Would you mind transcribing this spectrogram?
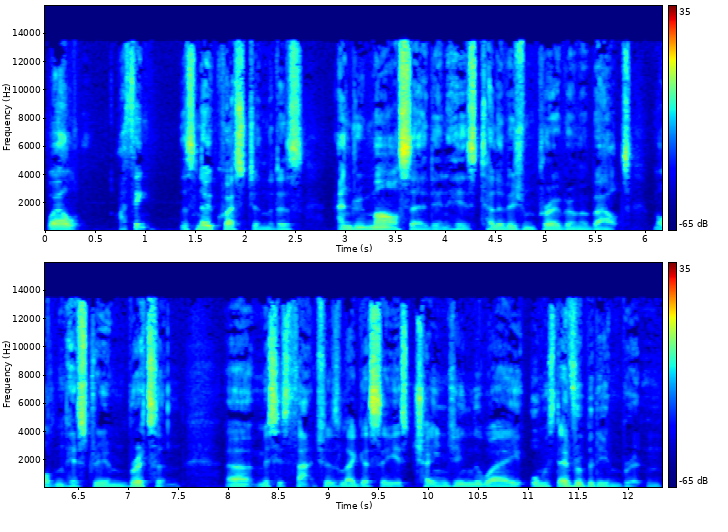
Well, I think there's no question that, as Andrew Marr said in his television programme about modern history in Britain, uh, Mrs. Thatcher's legacy is changing the way almost everybody in Britain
